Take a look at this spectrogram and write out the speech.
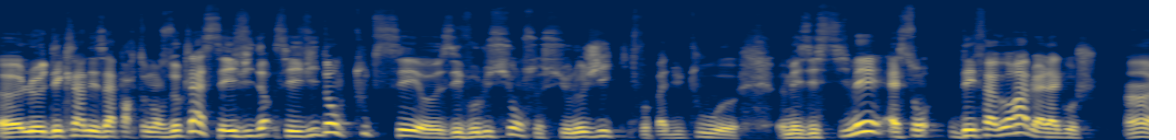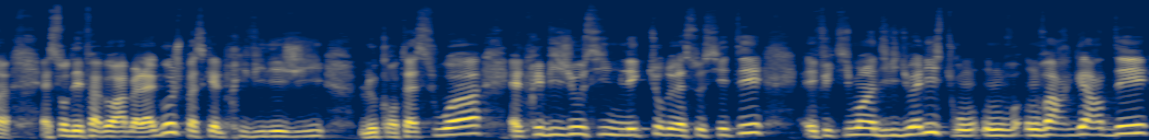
euh, le déclin des appartenances de classe. C'est évident, c'est évident que toutes ces évolutions sociologiques, qu'il ne faut pas du tout mésestimer, elles sont défavorables à la gauche. Hein. Elles sont défavorables à la gauche parce qu'elles privilégient le quant à soi. Elles privilégient aussi une lecture de la société effectivement individualiste où on, va regarder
